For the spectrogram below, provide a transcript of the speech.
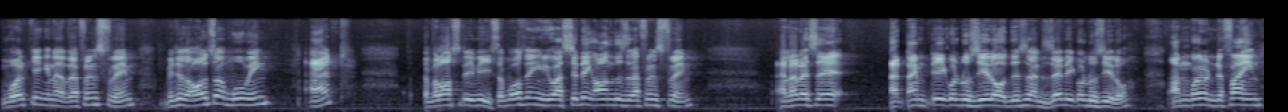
working in a reference frame which is also moving at a velocity v. Supposing you are sitting on this reference frame and let us say at time t equal to 0 this is at z equal to 0 I am going to define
